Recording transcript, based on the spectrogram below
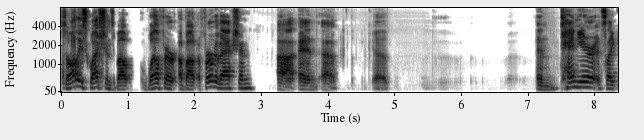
So all these questions about welfare about affirmative action uh, and uh, uh, and tenure. It's like,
